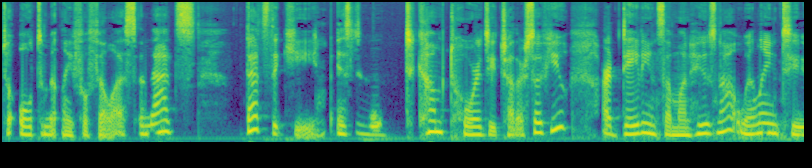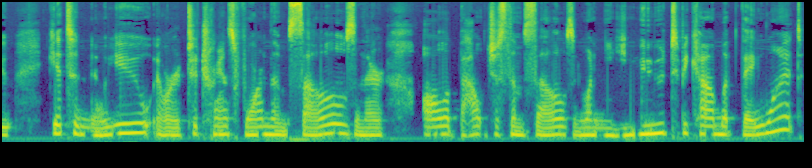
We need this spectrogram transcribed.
to ultimately fulfill us. And that's that's the key is to, mm-hmm. to, come towards each other. So if you are dating someone who's not willing to get to know you or to transform themselves and they're all about just themselves and wanting you to become what they want,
